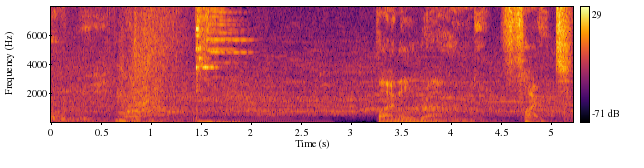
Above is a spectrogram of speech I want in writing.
Me. Final round, fight!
